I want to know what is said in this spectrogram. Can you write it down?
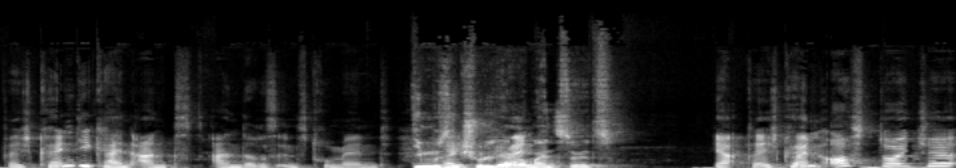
Vielleicht können die kein an anderes Instrument. Die Musikschullehrer können- meinst du jetzt? Ja, vielleicht können ostdeutsche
